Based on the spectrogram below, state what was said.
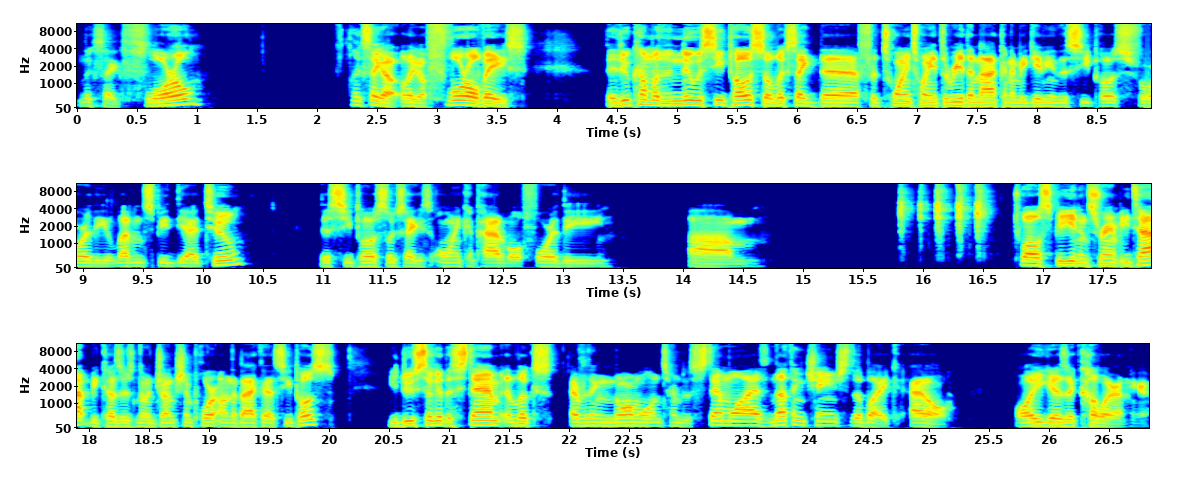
Looks like floral Looks like a like a floral vase. They do come with a new seat post, so it looks like the for 2023 they're not going to be giving you the seat post for the 11 speed Di2. This seat post looks like it's only compatible for the um, 12 speed and SRAM ETAP because there's no junction port on the back of that seat post. You do still get the stem. It looks everything normal in terms of stem wise. Nothing changed to the bike at all. All you get is a color on here,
